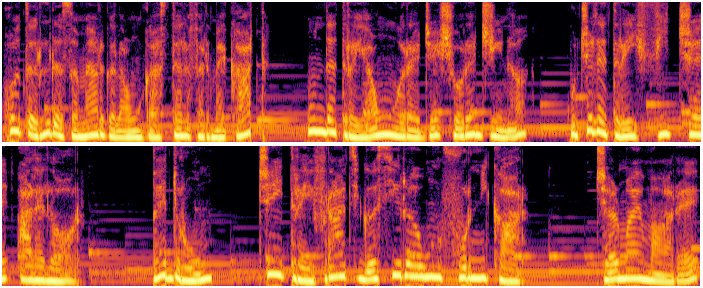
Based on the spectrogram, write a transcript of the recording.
Hotărâră să meargă la un castel fermecat, unde trăiau un rege și o regină cu cele trei fiice ale lor. Pe drum, cei trei frați găsiră un furnicar. Cel mai mare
